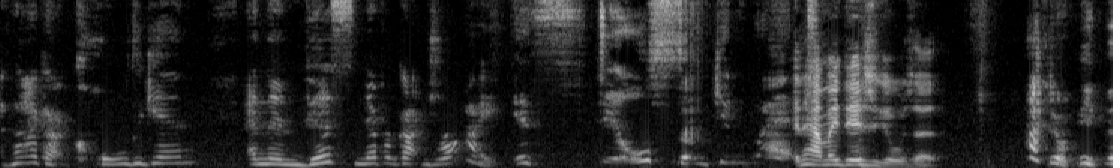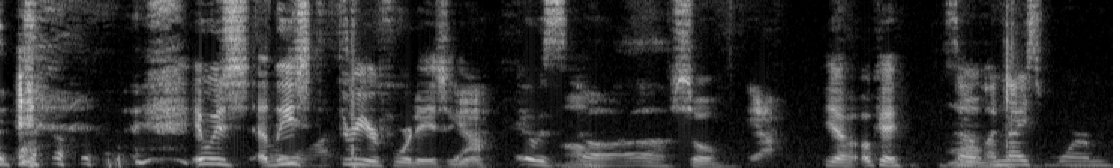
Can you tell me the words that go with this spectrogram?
and then I got cold again, and then this never got dry. It's still soaking wet. And how many days ago was that? I don't even know. It was at least three or four days yeah, ago. it was. Um, uh, So Yeah. yeah, okay. so Um, a nice warm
